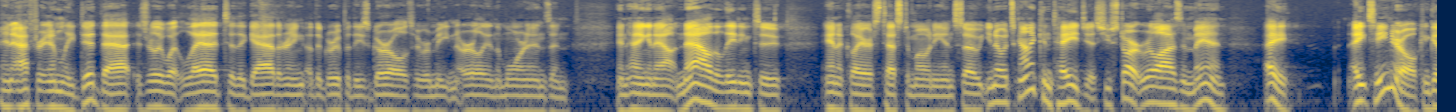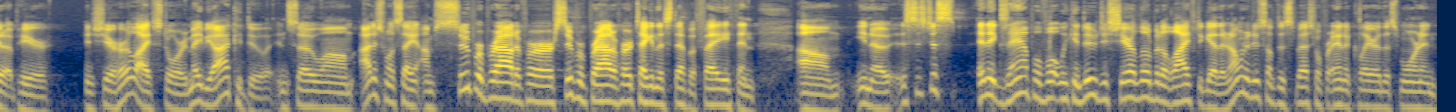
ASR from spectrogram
and after Emily did that, is really what led to the gathering of the group of these girls who were meeting early in the mornings and, and hanging out. Now, the leading to Anna Claire's testimony. And so, you know, it's kind of contagious. You start realizing, man, hey, 18 year old can get up here and share her life story. Maybe I could do it. And so um, I just want to say I'm super proud of her, super proud of her taking this step of faith. And, um, you know, this is just an example of what we can do, just share a little bit of life together. And I want to do something special for Anna Claire this morning.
